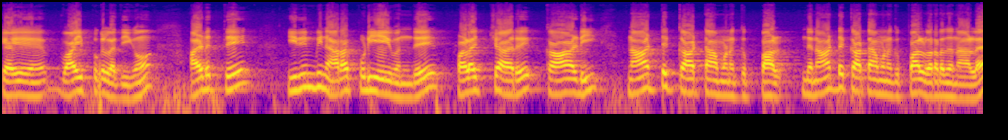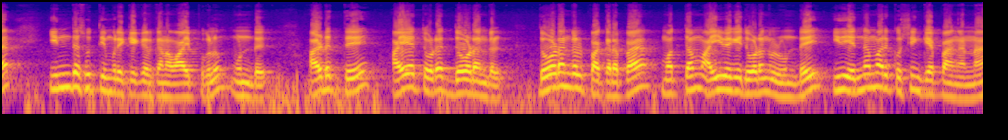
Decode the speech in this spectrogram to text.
க வாய்ப்புகள் அதிகம். அடுத்து இரும்பின் அறப்பொடியை வந்து பழச்சாறு காடி நாட்டு காட்டாமனுக்கு பால் இந்த நாட்டு காட்டாமனுக்கு பால் வர்றதுனால இந்த சுத்தி முறை கேட்கறதுக்கான வாய்ப்புகளும் உண்டு. அடுத்து அயத்தோட தோடங்கள் தோடங்கள் பார்க்குறப்ப மொத்தம் ஐவகை தோடங்கள் உண்டு. இது எந்த மாதிரி கொஸ்டின் கேட்பாங்கன்னா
